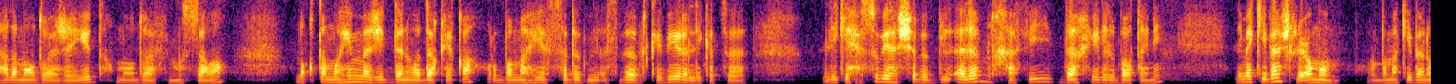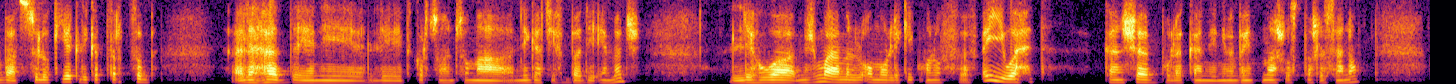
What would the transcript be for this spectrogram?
هذا موضوع جيد موضوع في المستوى. نقطة مهمة جدا ودقيقة ربما هي السبب من الأسباب الكبيرة اللي كت اللي كيحسوا بها الشباب بالألم الخفي الداخلي الباطني اللي ما كيبانش العموم ربما كيبانوا بعض السلوكيات اللي كترتب على هاد يعني اللي ذكرتو نتوما negative body image اللي هو مجموعة من الأمور اللي كيكونوا في, في أي واحد كان شاب ولا كان يعني ما بين 12 و 16 سنة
